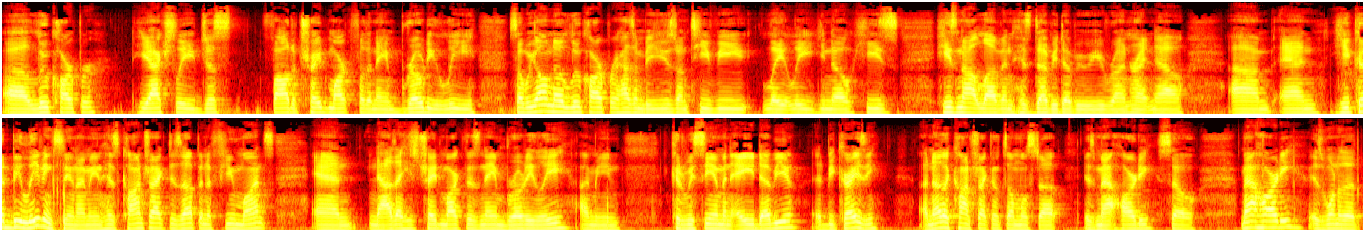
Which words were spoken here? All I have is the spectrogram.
uh, Luke Harper. He actually just filed a trademark for the name Brodie Lee. So we all know Luke Harper hasn't been used on TV lately. You know, he's he's not loving his WWE run right now. Um, and he could be leaving soon. I mean, his contract is up in a few months, and now that he's trademarked his name, Brodie Lee, I mean, could we see him in AEW? It'd be crazy. Another contract that's almost up is Matt Hardy. So, Matt Hardy is one of the,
